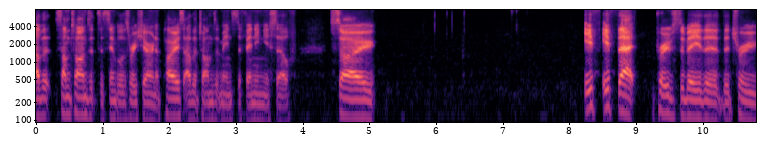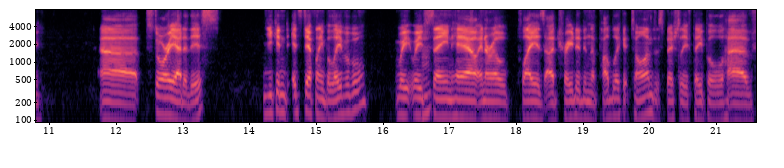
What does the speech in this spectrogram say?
other sometimes it's as simple as resharing a post. Other times it means defending yourself. So, if if that proves to be the the true uh, story out of this, you can. It's definitely believable. We we've Mhm. seen how NRL players are treated in the public at times, especially if people have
